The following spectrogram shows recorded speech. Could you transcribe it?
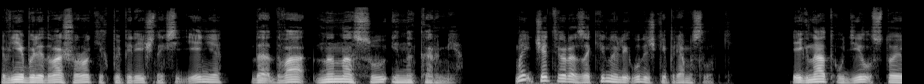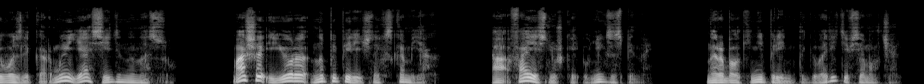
В ней были два широких поперечных сиденья, да два на носу и на корме. Мы четверо закинули удочки прямо с лодки. Игнат удил, стоя возле кормы, я сидя на носу. Маша и Юра на поперечных скамьях, а Фая с Нюшкой у них за спиной. На рыбалке не принято говорить, и все молчали.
